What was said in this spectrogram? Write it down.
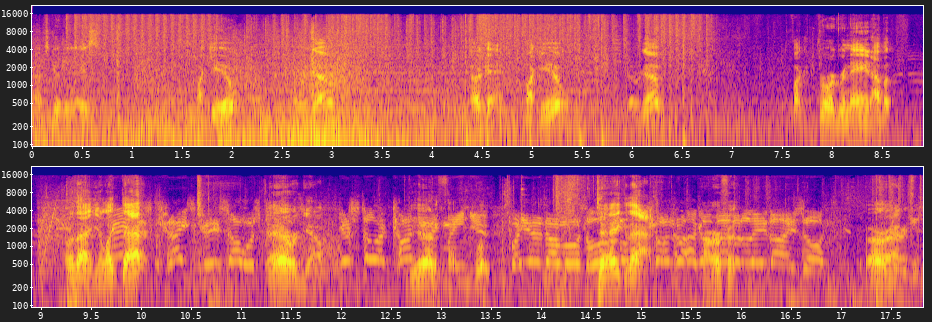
That's good at least. Fuck you. There we go. Okay. Fuck you. There we go. Fucking throw a grenade. How about, how about that? You like that? Christ, There we go. You're still a Conrag, Beautiful. mind you, Whoop. but you're the most Take that. Perfect. I've ever laid eyes on. All right. Fergus,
